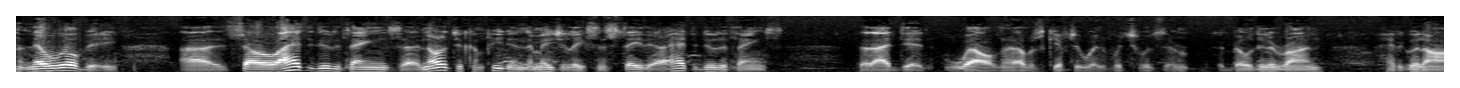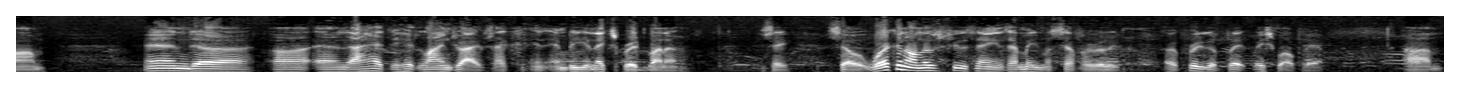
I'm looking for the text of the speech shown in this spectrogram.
never will be. Uh, so I had to do the things uh, in order to compete in the major leagues and stay there. I had to do the things that I did well, that I was gifted with, which was the ability to run, I had a good arm, and uh, uh, and I had to hit line drives and, and, be an expert bunter. You see, so working on those few things, I made myself a really a pretty good play, baseball player. Um,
